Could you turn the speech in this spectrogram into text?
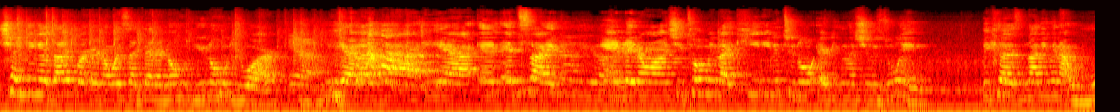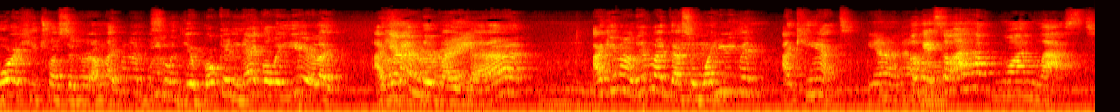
Changing a diaper and always like that. I know you know who you are. Yeah. Yeah, like that. Yeah, and it's like, I know you are. and later on, she told me like he needed to know everything that she was doing. Because not even at work he trusted her. I'm like, you with your broken neck over here, like I Yeah, can't live right. like that. I cannot live like that. So why do you even? I can't. Yeah. No. Okay, so I have one last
